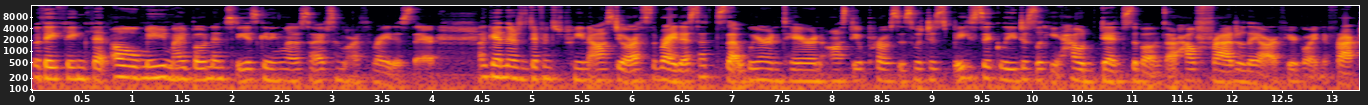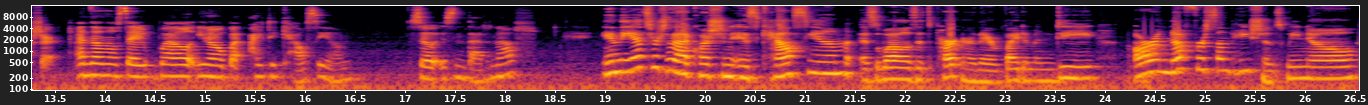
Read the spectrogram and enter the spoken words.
but they think that oh maybe my bone density is getting low so I have some arthritis there. Again, there's a difference between osteoarthritis, that's that wear and tear and osteoporosis, which is basically just looking at how dense the bones are, how fragile they are if you're going to fracture. And then they'll say, well, you know, but I take calcium so, isn't that enough? And the answer to that question is calcium, as well as its partner there, vitamin D, are enough for some patients. We know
